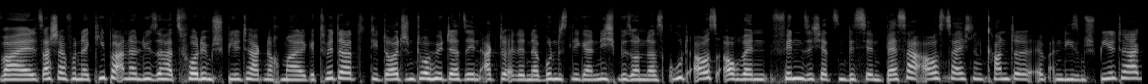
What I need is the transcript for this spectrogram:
weil Sascha von der Keeper-Analyse hat es vor dem Spieltag nochmal getwittert. Die deutschen Torhüter sehen aktuell in der Bundesliga nicht besonders gut aus, auch wenn Finn sich jetzt ein bisschen besser auszeichnen konnte äh, an diesem Spieltag.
